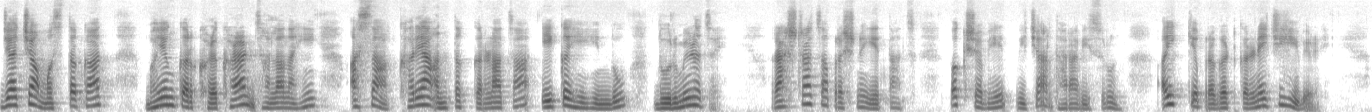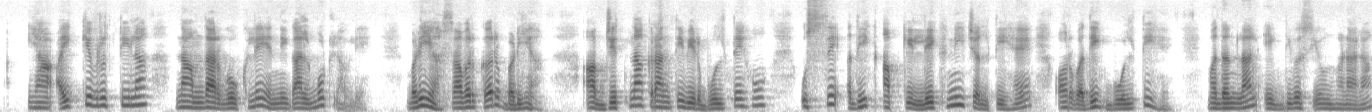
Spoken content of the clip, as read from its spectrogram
ज्याच्या मस्तकात भयंकर खळखळाट झाला नाही असा खऱ्या अंतःकरणाचा एकही हिंदू दुर्मिळच आहे. राष्ट्राचा प्रश्न येताच पक्षभेद विचारधारा विसरून ऐक्य प्रगट करण्याची ही वेळ ह्या ऐक्यवृत्तीला नामदार गोखले यांनी गालबोट लावले. बढिया, सावरकर, बढ़िया. आप जितना क्रांतिवीर बोलते हो, उससे अधिक आपकी लेखनी चलती है और अधिक बोलती है. मदनलाल एक दिवस येऊन म्हणाला,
